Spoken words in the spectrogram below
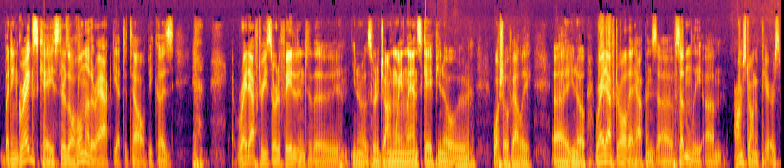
But in Greg's case, there's a whole nother act yet to tell because right after he sort of faded into the you know sort of John Wayne landscape, you know, Washoe Valley, uh, you know, right after all that happens, uh, suddenly um, Armstrong appears,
